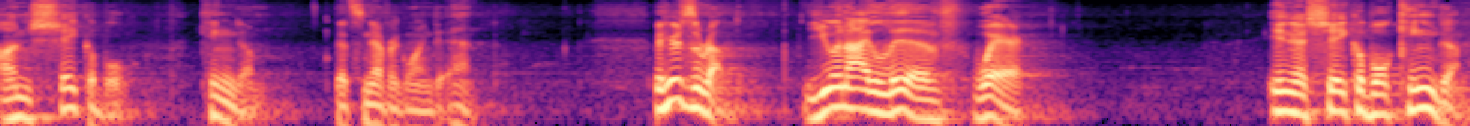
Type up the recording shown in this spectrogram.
unshakable kingdom that's never going to end. But here's the rub you and I live where? In a shakable kingdom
